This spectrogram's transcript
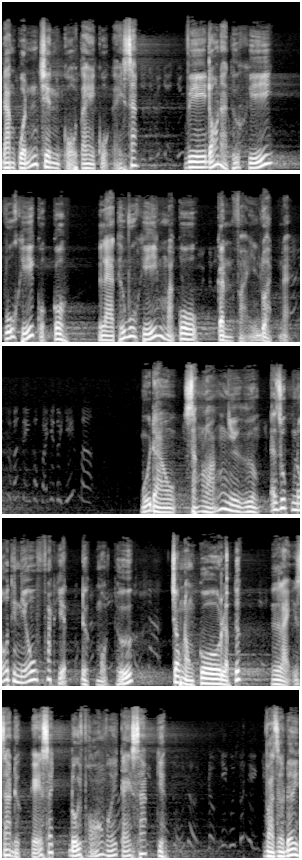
đang quấn trên cổ tay của cái xác. Vì đó là thứ khí, vũ khí của cô, là thứ vũ khí mà cô cần phải đoạt lại. Mũi đào sáng loáng như gương đã giúp Nỗ Thiên Nhiễu phát hiện được một thứ. Trong lòng cô lập tức lại ra được kế sách đối phó với cái xác kia. Và giờ đây,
